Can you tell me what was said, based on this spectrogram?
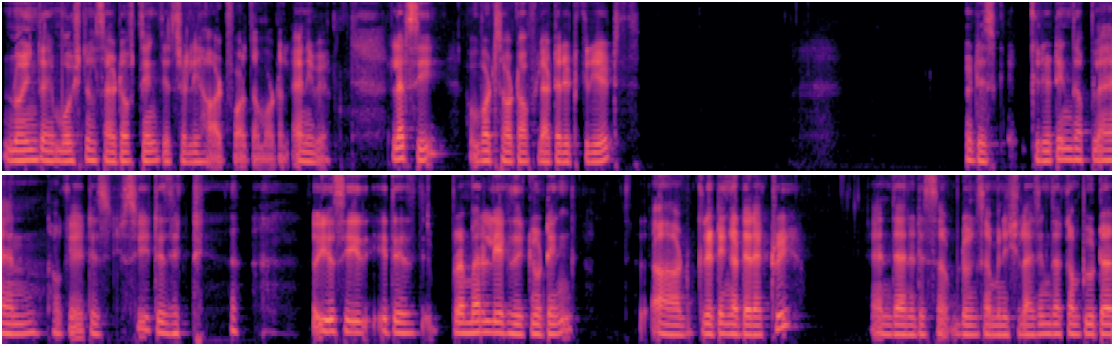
knowing the emotional side of things it's really hard for the model. Anyway let's see what sort of letter it creates. It is creating the plan okay? It is you see it is so you see it is primarily executing uh, creating a directory and then it is doing some initializing the computer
